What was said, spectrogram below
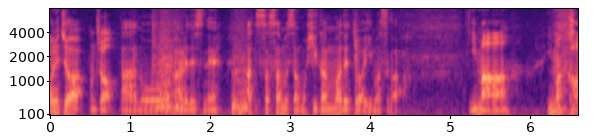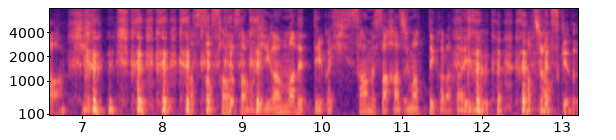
こんにちは。こんにちは。あのあれですね。暑さ寒さも彼岸までとは言いますが。今？今か？ひ 暑さ寒さも彼岸までっていうか寒さ始まってからだいぶ経ちますけど。い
